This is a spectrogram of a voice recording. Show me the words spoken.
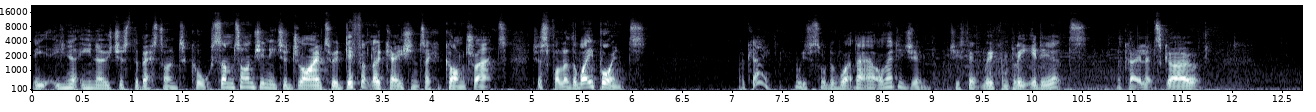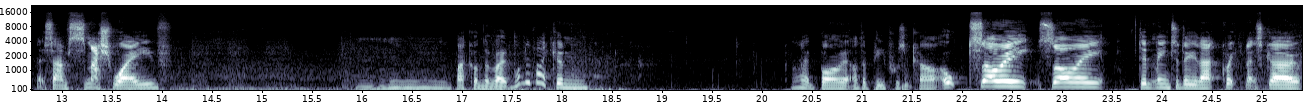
He, he knows just the best time to call. Sometimes you need to drive to a different location, to take a contract. Just follow the waypoints. Okay, we've sort of worked that out already, Jim. Do you think we're complete idiots? Okay, let's go. Let's have Smash Wave. Mm -hmm. Back on the road. wonder if I can... Can I borrow other people's car? Oh, sorry! Sorry! Didn't mean to do that. Quick, let's go.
